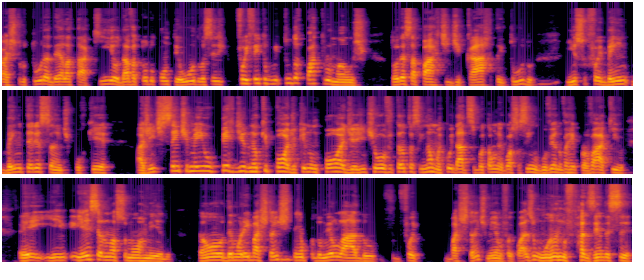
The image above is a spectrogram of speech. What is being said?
a estrutura dela está aqui, eu dava todo o conteúdo, vocês, foi feito tudo a quatro mãos, toda essa parte de carta e tudo. Isso foi bem, bem interessante, porque a gente se sente meio perdido, né? O que pode, o que não pode, a gente ouve tanto assim, não, mas cuidado, se botar um negócio assim, o governo vai reprovar aqui, e, e, e esse era o nosso maior medo. Então, eu demorei bastante uhum. tempo do meu lado, foi bastante mesmo, foi quase um ano fazendo esse,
